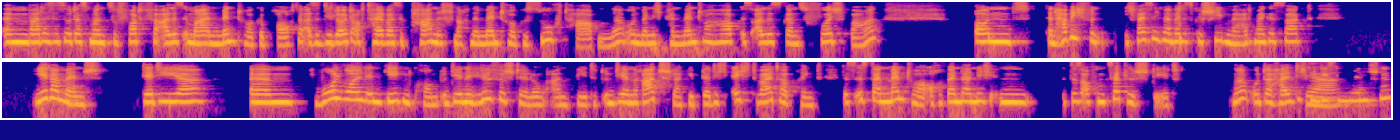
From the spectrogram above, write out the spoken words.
ähm, war das ja so, dass man sofort für alles immer einen Mentor gebraucht hat. Also die Leute auch teilweise panisch nach einem Mentor gesucht haben. Ne? Und wenn ich keinen Mentor habe, ist alles ganz furchtbar. Und dann habe ich von, ich weiß nicht mehr, wer das geschrieben hat, hat mal gesagt, jeder Mensch, der dir ähm, wohlwollend entgegenkommt und dir eine Hilfestellung anbietet und dir einen Ratschlag gibt, der dich echt weiterbringt, das ist dein Mentor, auch wenn da nicht ein, das auf dem Zettel steht. Ne? Unterhalte dich ja. mit diesen Menschen,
